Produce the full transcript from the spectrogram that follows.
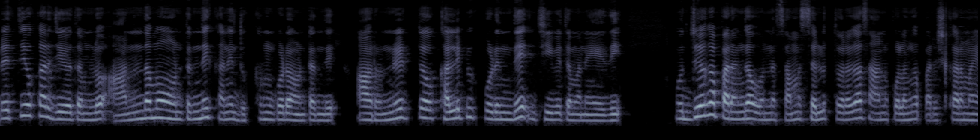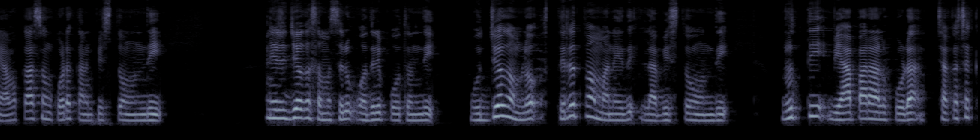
ప్రతి ఒక్కరి జీవితంలో ఆనందము ఉంటుంది కానీ దుఃఖం కూడా ఉంటుంది. ఆ రెండింటితో కలిపి కూడిందే జీవితం అనేది. ఉద్యోగపరంగా ఉన్న సమస్యలు త్వరగా సానుకూలంగా పరిష్కారమయ్యే అవకాశం కూడా కనిపిస్తూ ఉంది. నిరుద్యోగ సమస్యలు వదిలిపోతుంది. ఉద్యోగంలో స్థిరత్వం అనేది లభిస్తూ ఉంది. వృత్తి వ్యాపారాలు కూడా చకచక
